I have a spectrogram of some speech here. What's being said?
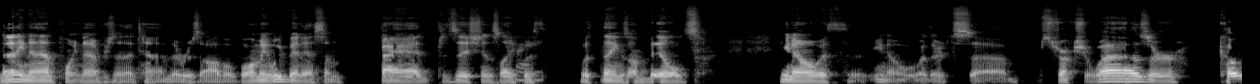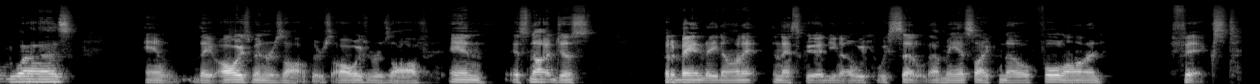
99.9% of the time they're resolvable. I mean, we've been in some bad positions like Right. with with things on builds, you know, with you know whether it's um, structure wise or code wise, and they've always been resolved. There's always resolve, and it's not just put a band-aid on it and that's good. You know, we we settled. I mean, it's like no full on fixed.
